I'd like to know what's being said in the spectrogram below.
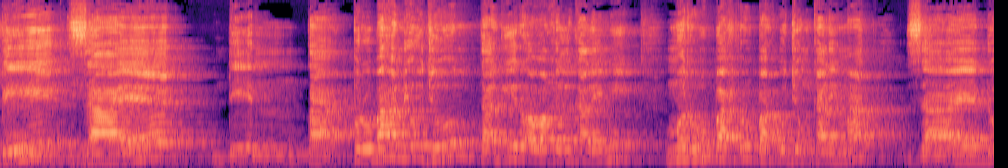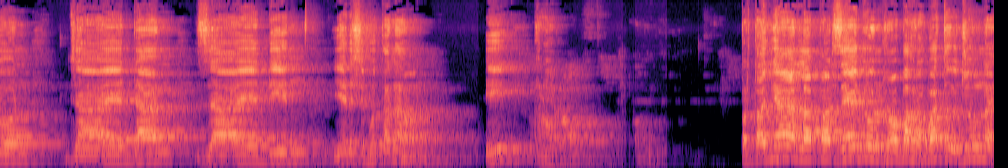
bi zaidin ta perubahan di ujung tagir awakil kalimi merubah-rubah ujung kalimat zaidun zaidan zaidin. Iya disebut naon i'rab pertanyaan lapar zaidun robah robah tu ujungna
